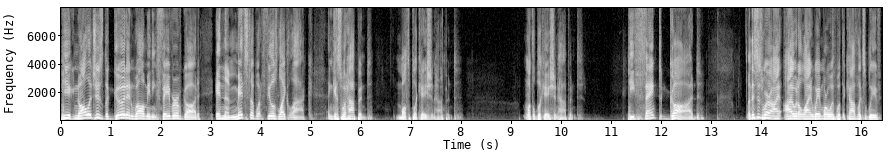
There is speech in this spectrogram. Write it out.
He acknowledges the good and well meaning favor of God in the midst of what feels like lack. And guess what happened? Multiplication happened. Multiplication happened. He thanked God. And this is where I, I would align way more with what the Catholics believe.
